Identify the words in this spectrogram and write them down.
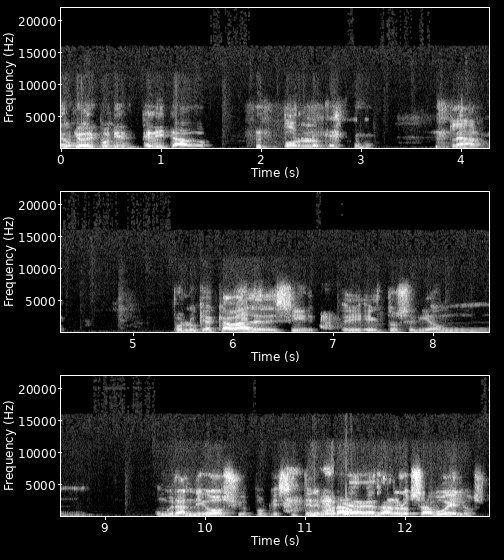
no quiero discutir editado. Por lo que, claro, por lo que acabas de decir, eh, esto sería un, gran negocio, porque si tenemos que agarrar a los abuelos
